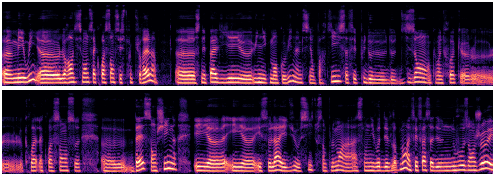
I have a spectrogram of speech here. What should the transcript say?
mais oui, le ralentissement de sa croissance est structurel. Euh, ce n'est pas lié euh, uniquement au Covid, même si en partie, ça fait plus de, dix ans, encore une fois, que la croissance euh, baisse en Chine. Et, et, cela est dû aussi tout simplement à, son niveau de développement. Elle fait face à de nouveaux enjeux. Et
